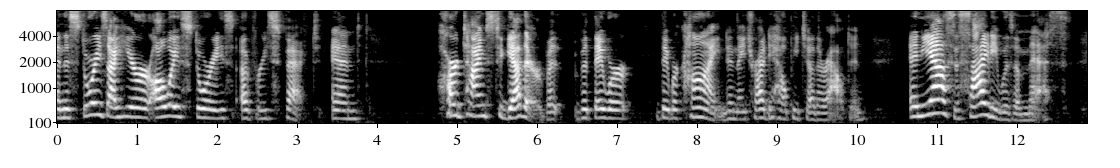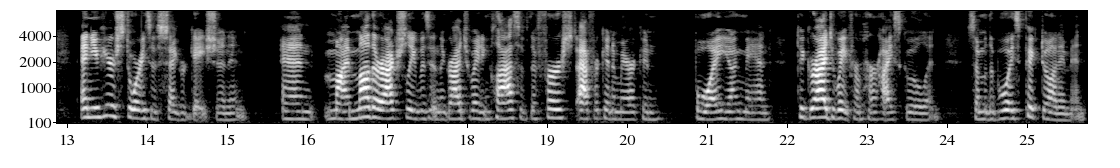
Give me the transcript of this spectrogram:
and the stories I hear are always stories of respect and hard times together but but they were they were kind and they tried to help each other out. And and yeah society was a mess. And you hear stories of segregation and and my mother actually was in the graduating class of the first African American boy young man to graduate from her high school and some of the boys picked on him. And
